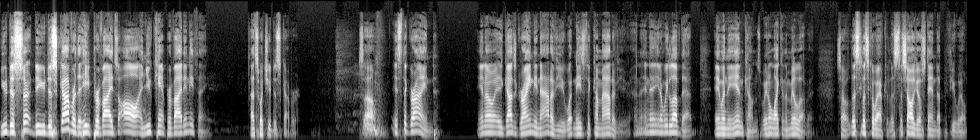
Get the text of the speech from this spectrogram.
You, dis- do you discover that He provides all and you can't provide anything. That's what you discover. So it's the grind. You know, eh, God's grinding out of you what needs to come out of you. And, and you know, we love that. And when the end comes, we don't like in the middle of it. So let's let's go after this. Let's all y'all stand up if you will.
